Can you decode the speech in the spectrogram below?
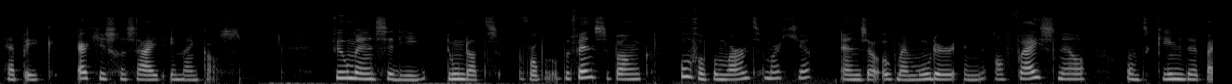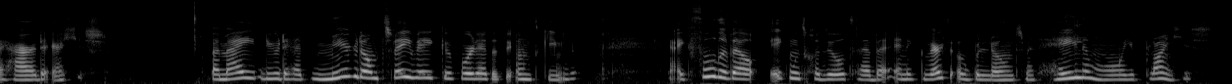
heb ik ertjes gezaaid in mijn kas. Veel mensen die doen dat bijvoorbeeld op de vensterbank of op een warmtematje. En zo ook mijn moeder en al vrij snel ontkiemde bij haar de ertjes. Bij mij duurde het meer dan twee weken voordat het ontkiemde. Ja, ik voelde wel, ik moet geduld hebben en ik werd ook beloond met hele mooie plantjes.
